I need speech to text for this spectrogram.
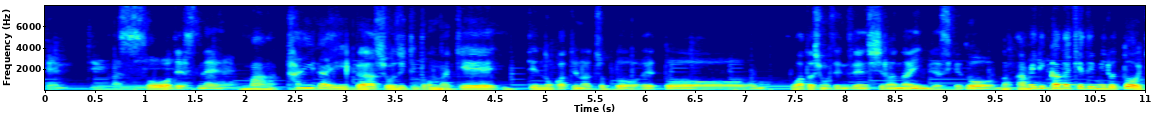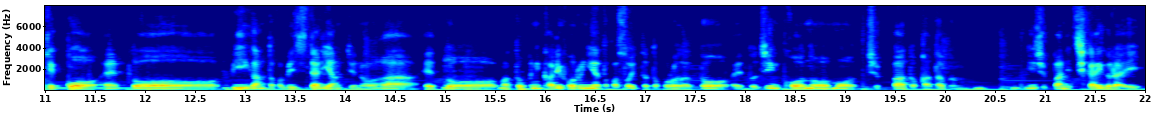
点っていう感じそうですね、まあ、海外が正直どんだけ行ってんのかっていうのは、ちょっと、えっと、私も全然知らないんですけど、まあアメリカだけで見ると、結構、えっと、ビーガンとかベジタリアンっていうのが、えっとまあ、特にカリフォルニアとかそういったところだと、えっと、人口のもう10%とか、多分20%に近いぐらい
